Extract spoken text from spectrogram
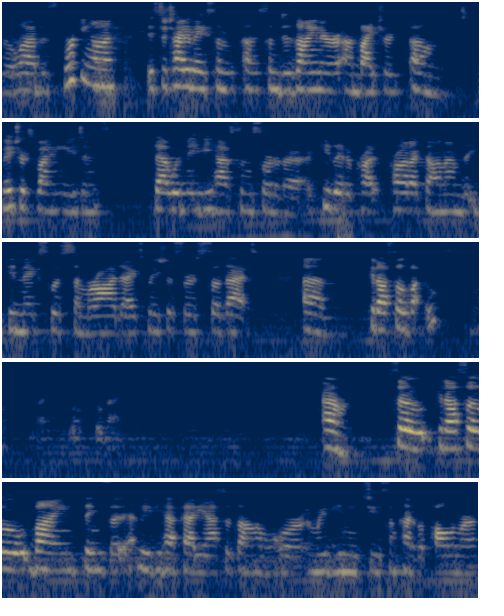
the lab is working on is to try to make some uh, some designer um, matrix, um, matrix binding agents that would maybe have some sort of a, a chelated pro product on them that you can mix with some raw diatomaceous so that um, could also oops go back. Um, so you could also bind things that maybe have fatty acids on them, or maybe you need to use some kind of a polymer.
